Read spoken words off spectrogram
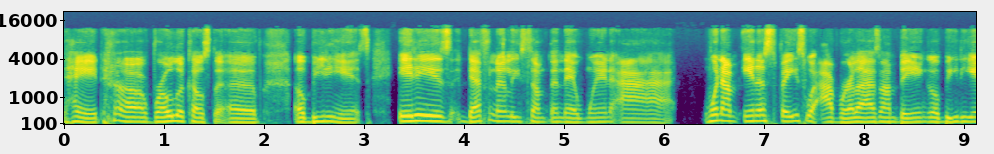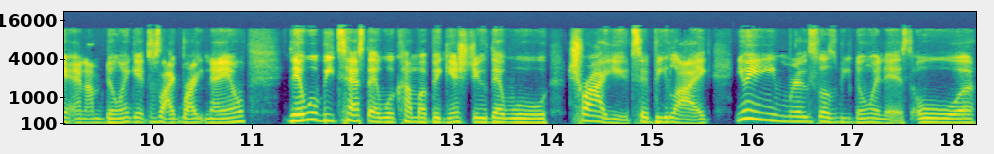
had a roller coaster of obedience. It is definitely something that when I when I'm in a space where I realize I'm being obedient and I'm doing it just like right now, there will be tests that will come up against you that will try you to be like, you ain't even really supposed to be doing this, or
